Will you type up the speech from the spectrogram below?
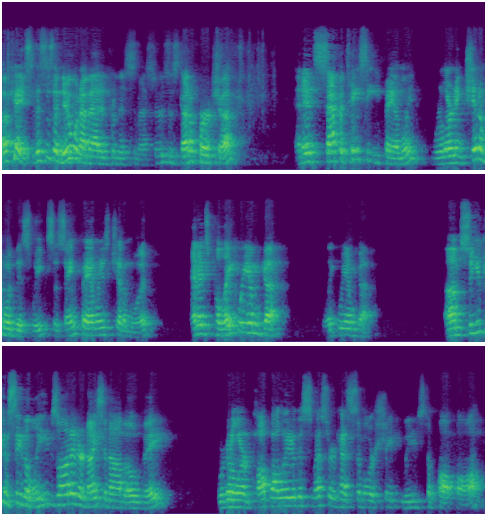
Okay, so this is a new one I've added for this semester. This is Gutta percha, and it's Sapotaceae family. We're learning chittamwood this week, so same family as chittamwood, and it's Palaquium gutta. Palaquium gutta. Um, so you can see the leaves on it are nice and obovate. We're going to learn pawpaw later this semester. It has similar shaped leaves to pawpaw.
